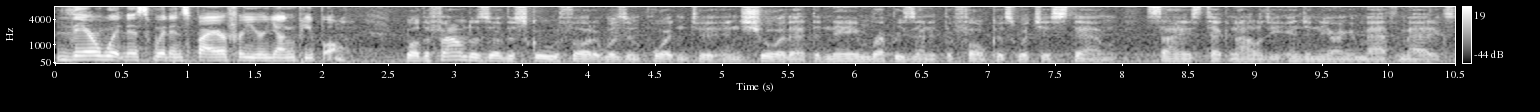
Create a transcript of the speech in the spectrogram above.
their witness would inspire for your young people? Well, the founders of the school thought it was important to ensure that the name represented the focus, which is STEM science, technology, engineering, and mathematics.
